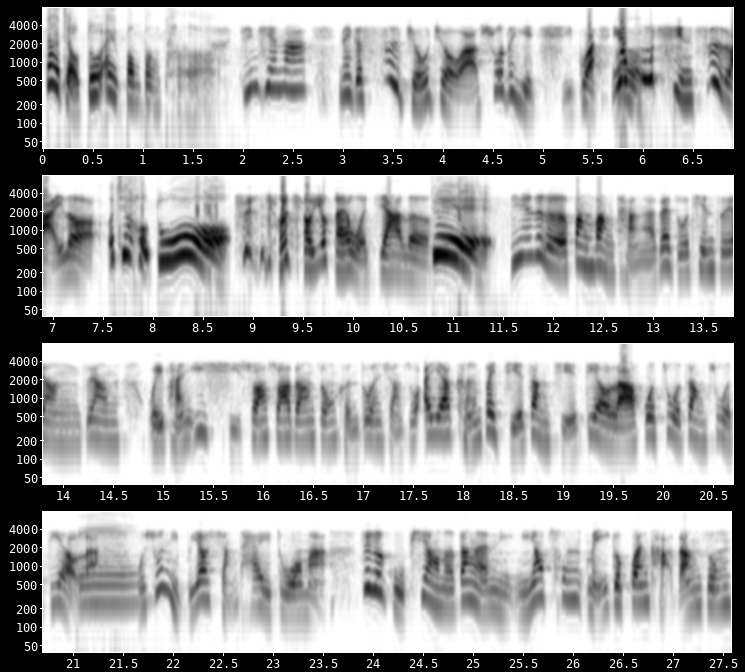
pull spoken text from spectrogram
大脚都爱棒棒糖啊！今天呢，那个四九九啊，说的也奇怪，又不请自来了，而且好多哦。四九九又来我家了。对，今天这个棒棒糖啊，在昨天这样这样尾盘一洗刷刷当中，很多人想说，哎呀，可能被结账结掉啦，或做账做掉啦。我说你不要想太多嘛。这个股票呢，当然你你要冲每一个关卡当中，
